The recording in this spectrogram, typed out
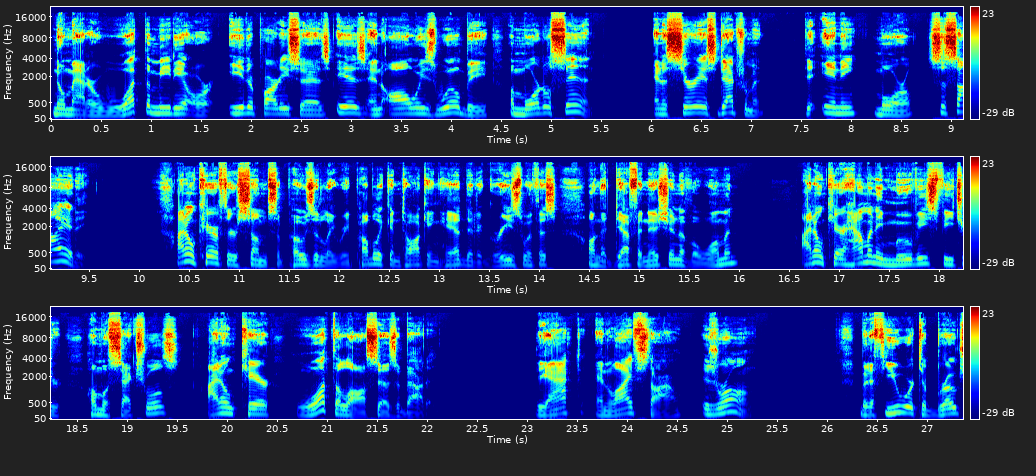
no matter what the media or either party says, is and always will be a mortal sin and a serious detriment to any moral society. I don't care if there's some supposedly Republican talking head that agrees with us on the definition of a woman. I don't care how many movies feature homosexuals. I don't care what the law says about it. The act and lifestyle is wrong. But if you were to broach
